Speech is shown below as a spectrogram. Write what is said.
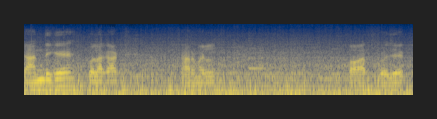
ডান দিকে কোলাঘাট থার্মাল পাওয়ার প্রজেক্ট।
